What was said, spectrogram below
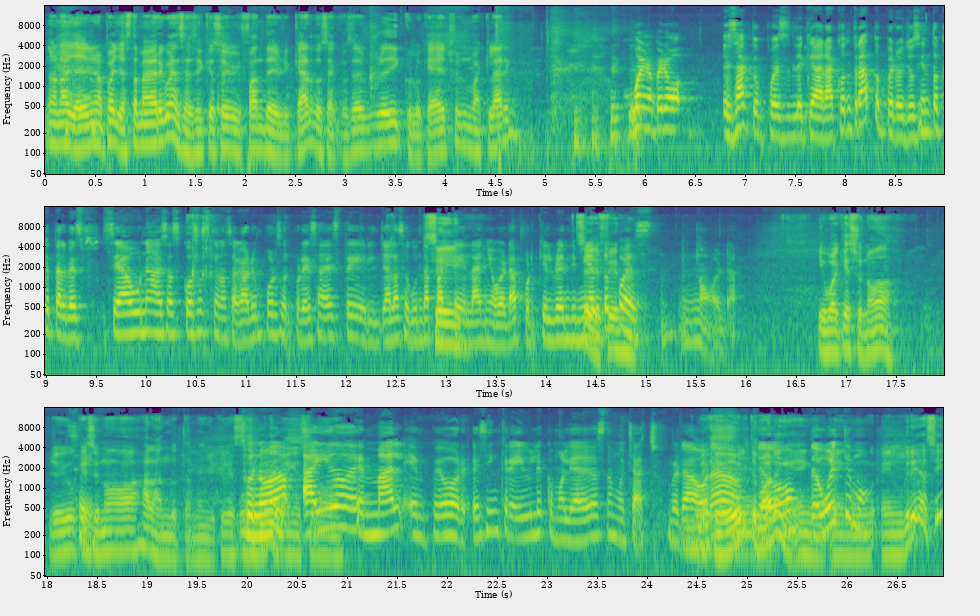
No, no, ya no, pues ya hasta me avergüenza, así que soy fan de Ricardo, o sea, que es ridículo que ha hecho en McLaren. Bueno, pero exacto, pues le quedará contrato, pero yo siento que tal vez sea una de esas cosas que nos agarren por sorpresa este ya la segunda Sí. parte del año, ¿verdad? Porque el rendimiento, pues, no, ¿verdad? Igual que Sunoda. Yo digo que Sí. Sunoda va jalando también. Yo creo que ha ido de mal en peor. Es increíble como le ha ido a este muchacho, ¿verdad? Ahora de último, quedó en, en- de último. En, en Hungría, sí.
